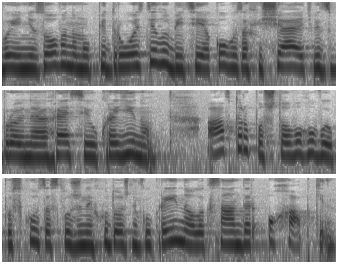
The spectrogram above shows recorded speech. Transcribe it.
воєнізованому підрозділу, бійці якого захищають від збройної агресії Україну. Автор поштового випуску, заслужений художник України Олександр Охапкін.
